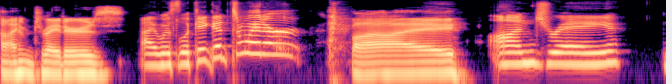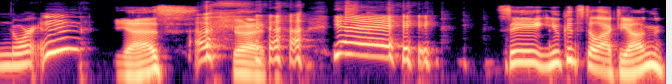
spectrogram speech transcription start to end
Time traders I was looking at Twitter. Bye. Andre Norton? yes. Oh, Good. Yay! See, you can still act young.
